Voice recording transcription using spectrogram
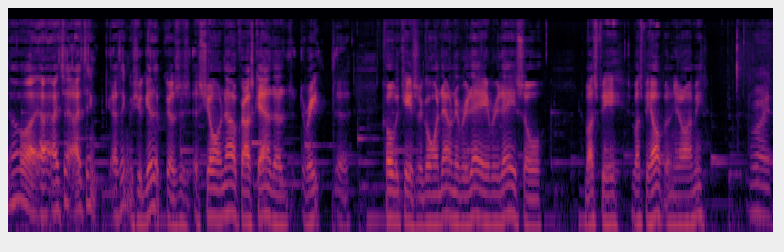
No, I, I, th- I think I think we should get it because it's, it's showing now across Canada the rate COVID cases are going down every day, every day. So it must be it must be helping. You know what I mean? Right.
